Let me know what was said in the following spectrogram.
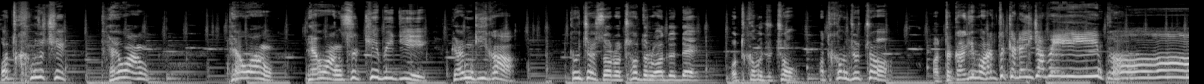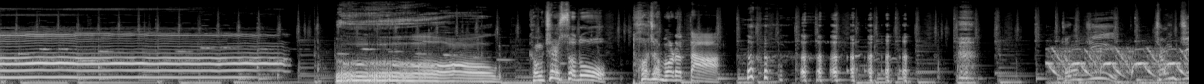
어떡하면 좋지? 대왕, 대왕, 대왕 스키비디 변기가 경찰서로 쳐들어왔는데 어떡하면 좋죠? 어떡하면 좋죠? 어떡하기 뭘 어떻게 레이저빔! 어, 경찰서도 터져버렸다. 정지, 정지.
